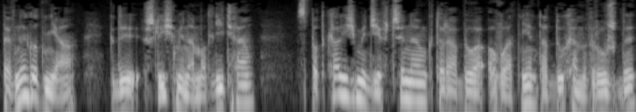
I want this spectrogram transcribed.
Pewnego dnia, gdy szliśmy na modlitwę, spotkaliśmy dziewczynę, która była owładnięta duchem wróżby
